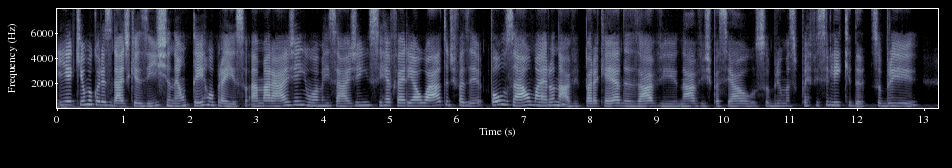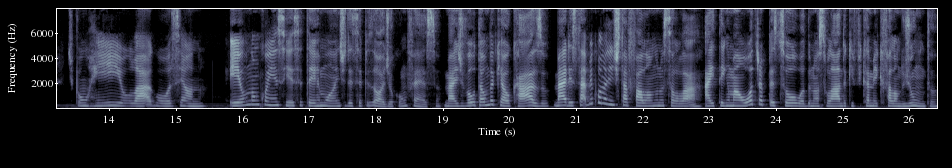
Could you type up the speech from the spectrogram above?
E aqui uma curiosidade que existe, né, um termo para isso. A maragem ou aterrissagem se refere ao ato de fazer pousar uma aeronave, paraquedas, ave, nave espacial sobre uma superfície líquida, sobre tipo um rio, lago ou oceano. Eu não conhecia esse termo antes desse episódio, eu confesso. Mas voltando aqui ao caso, Mari, sabe quando a gente tá falando no celular, aí tem uma outra pessoa do nosso lado que fica meio que falando junto?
